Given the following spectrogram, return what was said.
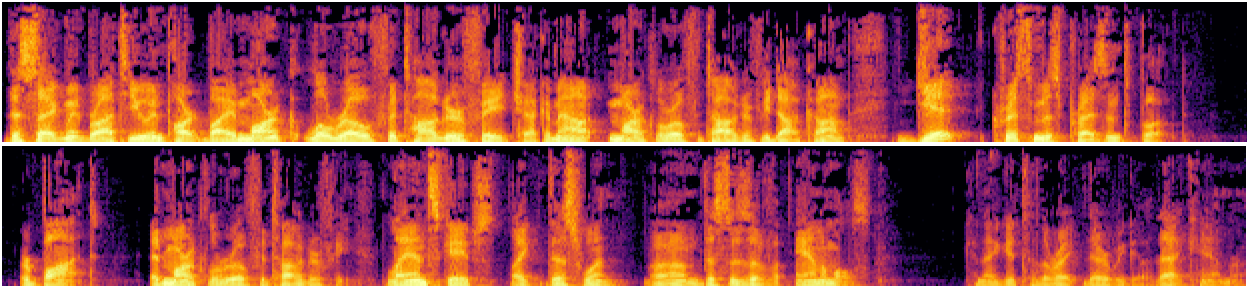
This segment brought to you in part by Mark LaRoe Photography. Check him out, marklaroephotography.com. Get Christmas presents booked or bought at Mark LaRoe Photography. Landscapes like this one. Um, this is of animals. Can I get to the right? There we go. That camera.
